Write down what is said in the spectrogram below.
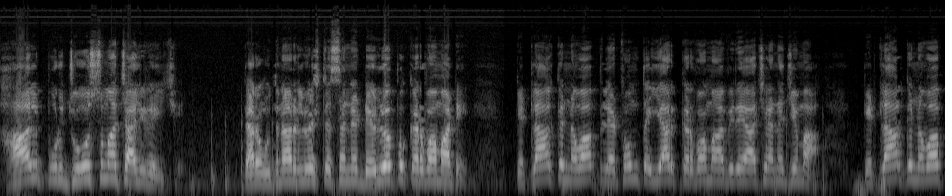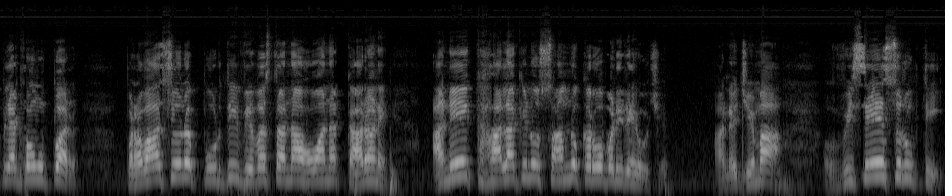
હાલ પૂરજોશમાં ચાલી રહી છે. ત્યારે ઉધના રેલવે સ્ટેશનને ડેવલપ કરવા માટે કેટલાક નવા પ્લેટફોર્મ તૈયાર કરવામાં આવી રહ્યા છે અને જેમાં કેટલાક નવા પ્લેટફોર્મ ઉપર પ્રવાસીઓને પૂરતી વ્યવસ્થા ના હોવાના કારણે અનેક હાલાકીનો સામનો કરવો પડી રહ્યો છે. અને જેમાં વિશેષ રૂપથી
